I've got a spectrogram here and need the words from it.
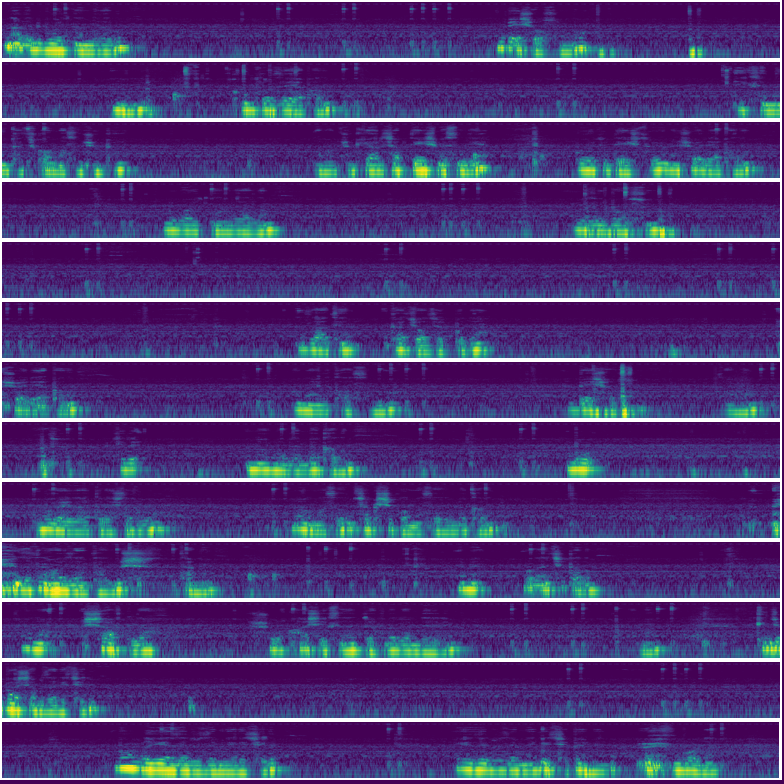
Tamam. Da bir boyutlandıralım. 5 olsun bu. Ctrl Z yapalım. Eksenden kaçık olmasın çünkü. Tamam çünkü yarıçap değişmesin diye boyutu değiştiriyor. Hemen şöyle yapalım. Bir boyutlandıralım. 120 olsun. Zaten kaç olacak bu da? Şöyle yapalım. Onaylı kalsın bu. 5 olsun. Tamam. Bir kere normalden bakalım. Bu buraydı arkadaşlar bu. Ne olması lazım? Çakışık olması lazım. Bakalım. Zaten horizontalmış. Tamam. Hemen buradan çıkalım. Bunu şartla şu h ekseni etrafına döndürelim. Tamam. İkinci parçamıza geçelim. Bunun da YZ düzlemine geçelim. YZ düzlemine geçip hemen buradan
